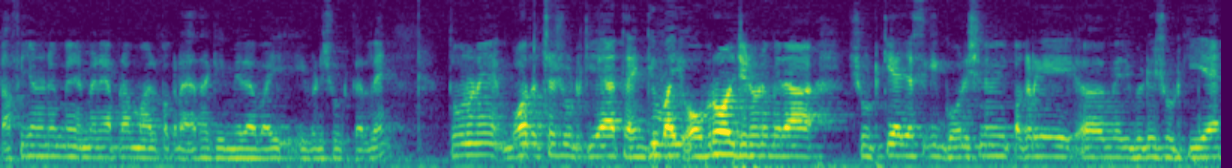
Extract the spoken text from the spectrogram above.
काफ़ी जनों ने, मैंने अपना मोबाइल पकड़ाया था कि मेरा भाई इवेंट शूट कर ले। तो उन्होंने बहुत अच्छा शूट किया। है थैंक यू भाई। ओवरऑल जिन्होंने मेरा शूट किया, जैसे कि गोरिश ने भी पकड़ के मेरी वीडियो शूट की है।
